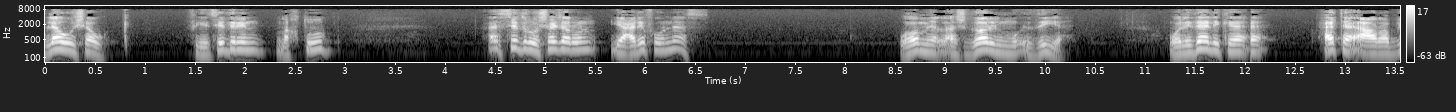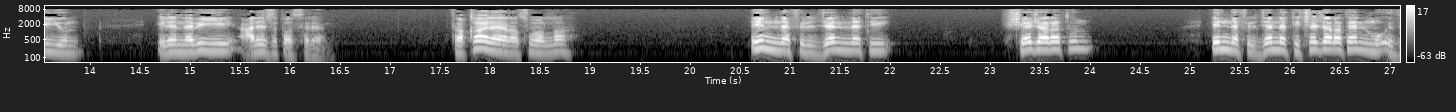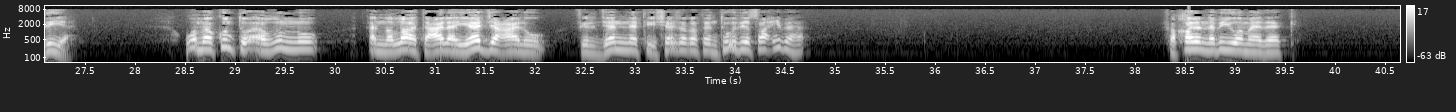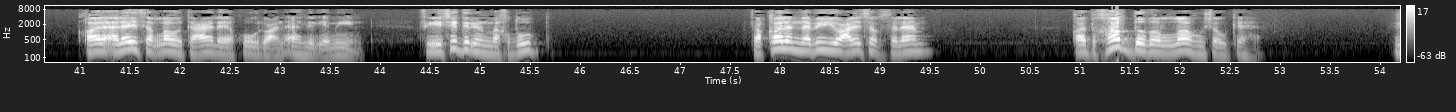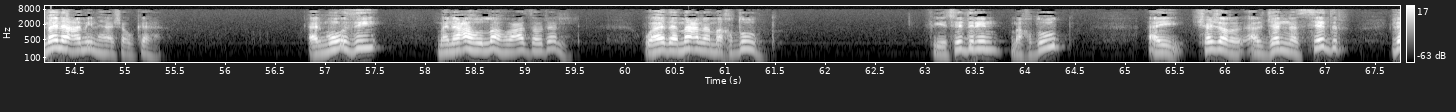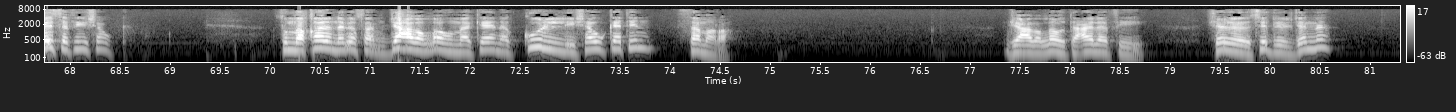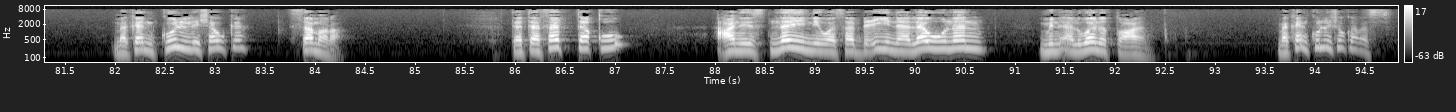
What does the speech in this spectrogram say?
له شوك في سدر مخطوط. السدر شجر يعرفه الناس. وهو من الأشجار المؤذية. ولذلك أتى أعرابي إلى النبي عليه الصلاة والسلام. فقال يا رسول الله إن في الجنة شجرة إن في الجنة شجرة مؤذية. وما كنت أظن أن الله تعالى يجعل في الجنة شجرة تؤذي صاحبها. فقال النبي وما ذاك؟ قال أليس الله تعالى يقول عن أهل اليمين في سدر مخضوض؟ فقال النبي عليه الصلاة والسلام قد خضض الله شوكها. منع منها شوكها. المؤذي منعه الله عز وجل. وهذا معنى مخضوض. في سدر مخضوض أي شجر الجنة السدر ليس فيه شوك. ثم قال النبي صلى الله عليه وسلم جعل الله مكان كل شوكة ثمرة. جعل الله تعالى في شجر سدر الجنة مكان كل شوكة ثمرة. تتفتق عن اثنين وسبعين لونا من ألوان الطعام. مكان كل شوكة بس.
